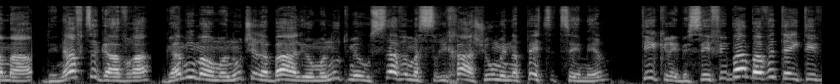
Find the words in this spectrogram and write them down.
אמר, דנפצה גברא, גם אם האומנות של הבעל היא אומנות מאוסה ומסריחה שהוא מנפץ צמר, תקרי בסיפי בבא ותיטיב.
